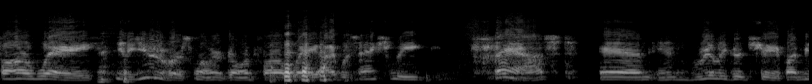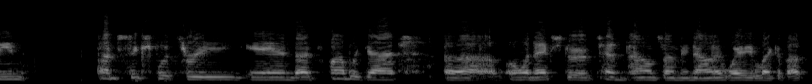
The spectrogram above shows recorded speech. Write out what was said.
far away in a universe, long ago and far away, I was actually fast and in really good shape. I mean, I'm six foot three, and I've probably got uh, oh an extra ten pounds on me now. I weigh like about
